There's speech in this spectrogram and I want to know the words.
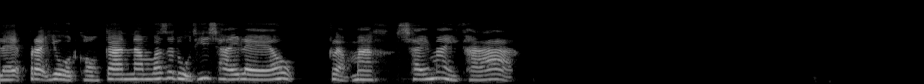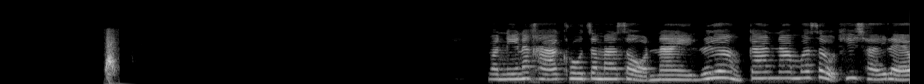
และประโยชน์ของการนำวัสดุที่ใช้แล้ว กลับมาใช้ใหม่ค่ะ วันนี้นะคะครูจะมาสอนในเรื่องการนำวัสดุที่ใช้แล้ว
